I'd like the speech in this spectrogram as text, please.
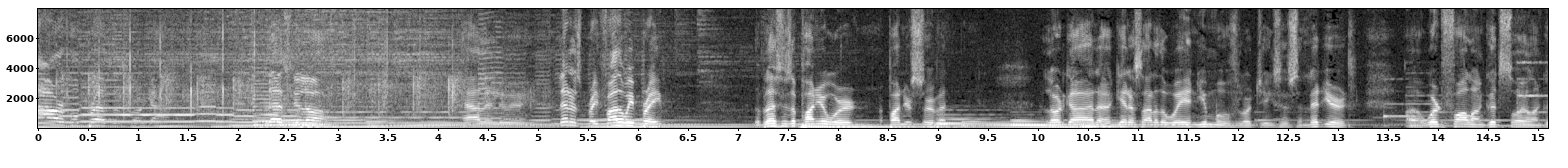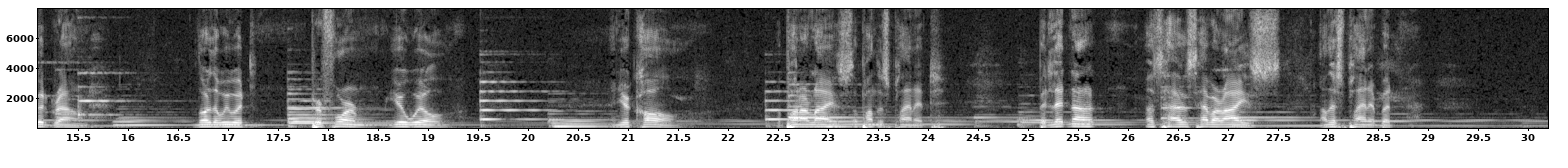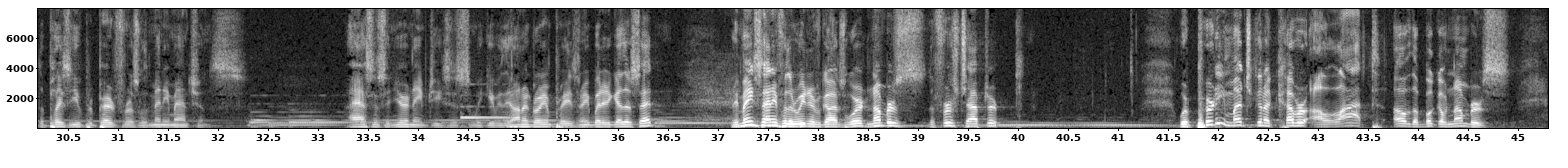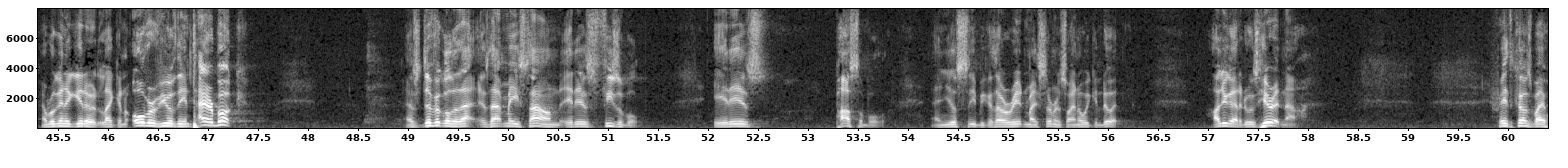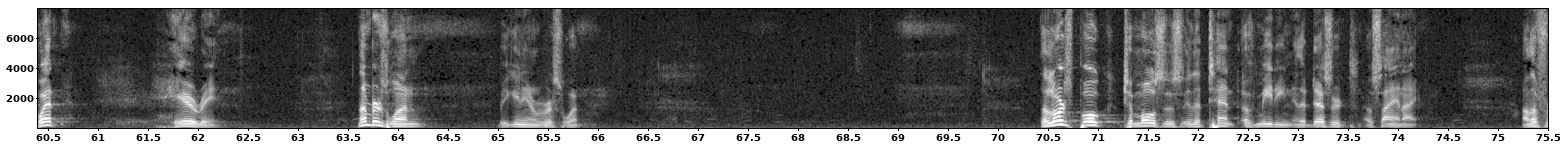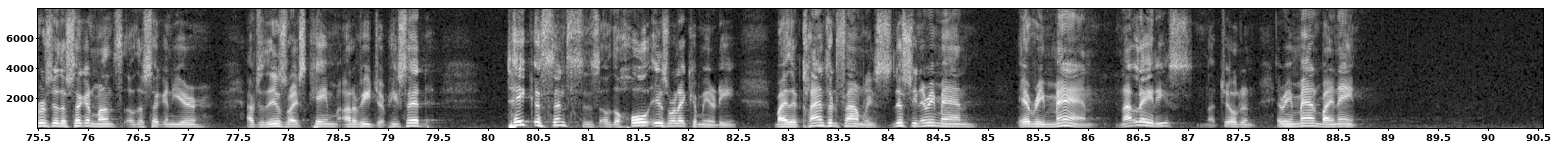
powerful presence, Lord God. Bless you, Lord. Hallelujah. Let us pray. Father, we pray the blessings upon your word, upon your servant. Lord God, uh, get us out of the way and you move, Lord Jesus, and let your uh, word fall on good soil, on good ground. Lord, that we would perform your will and your call upon our lives, upon this planet. But let not us have our eyes on this planet, but the place that you've prepared for us with many mansions. I ask this in your name, Jesus, and we give you the honor, glory, and praise. Everybody together said? Remain standing for the reading of God's word. Numbers, the first chapter. We're pretty much going to cover a lot of the book of Numbers, and we're going to get a, like an overview of the entire book. As difficult as that, as that may sound, it is feasible. It is possible. And you'll see because I will read my sermon, so I know we can do it. All you got to do is hear it now. Faith comes by what? Hearing. Numbers 1, beginning in verse 1. The Lord spoke to Moses in the tent of meeting in the desert of Sinai on the first day of the second month of the second year after the Israelites came out of Egypt. He said, Take a census of the whole Israelite community by their clans and families, listing every man, every man, not ladies, not children, every man by name,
